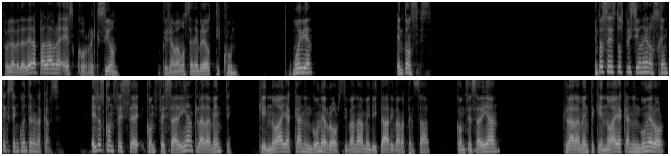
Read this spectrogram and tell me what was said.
pero la verdadera palabra es corrección, lo que llamamos en hebreo tikkun. Muy bien. Entonces, entonces estos prisioneros, gente que se encuentra en la cárcel, ellos confesarían claramente que no hay acá ningún error. Si van a meditar y van a pensar, confesarían claramente que no hay acá ningún error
